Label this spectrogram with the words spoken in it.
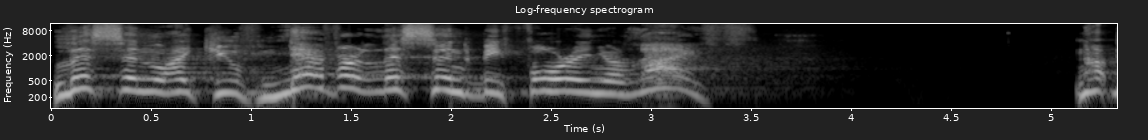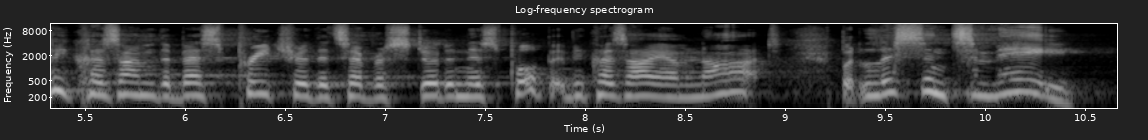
Listen like you've never listened before in your life. Not because I'm the best preacher that's ever stood in this pulpit, because I am not. But listen to me,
